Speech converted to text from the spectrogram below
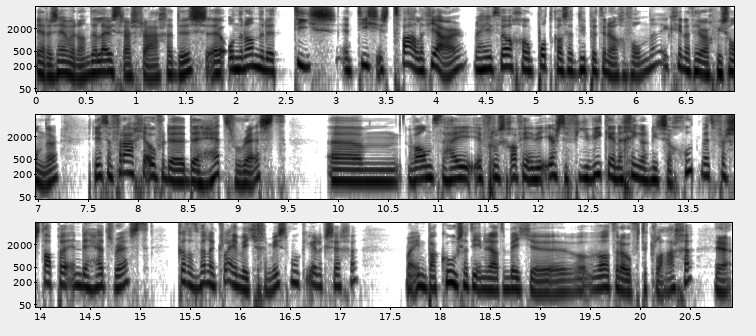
Ja, daar zijn we dan, de luisteraarsvragen. Dus eh, onder andere Ties. En Ties is 12 jaar, maar heeft wel gewoon podcast.nu.nl gevonden. Ik vind dat heel erg bijzonder. Die heeft een vraagje over de, de headrest. Ehm, want hij vroeg zich af, in de eerste vier weekenden ging het niet zo goed met Verstappen en de headrest. Ik had dat wel een klein beetje gemist, moet ik eerlijk zeggen. Maar in Baku zat hij inderdaad een beetje eh, wa- wat erover te klagen. Ja.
